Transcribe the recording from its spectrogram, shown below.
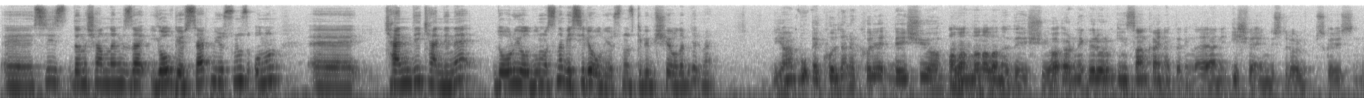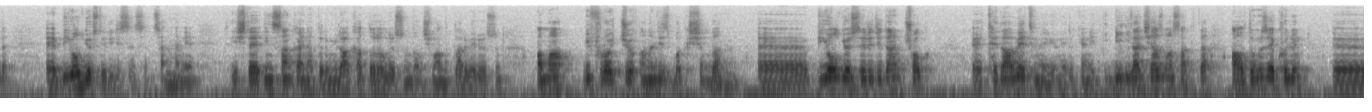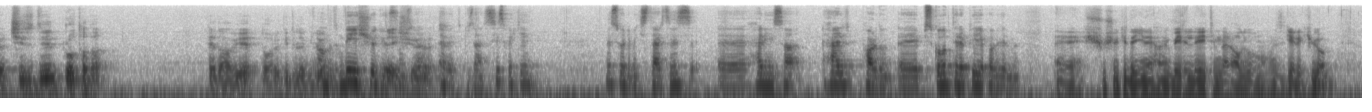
E, siz danışanlarınıza yol göstermiyorsunuz. Onun e, kendi kendine doğru yol bulmasına vesile oluyorsunuz gibi bir şey olabilir mi? Yani bu ekolden ekole değişiyor, alandan alana değişiyor. Örnek veriyorum insan kaynaklarında yani iş ve endüstri örgüt psikolojisinde e, bir yol göstericisin sen. Hani işte insan kaynakları mülakatlar alıyorsun, danışmanlıklar veriyorsun. Ama bir Freudcu analiz bakışında e, bir yol göstericiden çok e, tedavi etmeye yönelik. Yani bir ilaç yazmasak da aldığımız ekolün e, çizdiği rotada tedaviye doğru gidilebiliyor. Anladım. Değişiyor diyorsunuz. Değişiyor, yani. evet. Evet, güzel. Siz peki ne söylemek istersiniz? E, her insan, her pardon, e, psikolog terapi yapabilir mi? Ee, şu şekilde yine hani belirli eğitimler alıyor olmamız gerekiyor.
